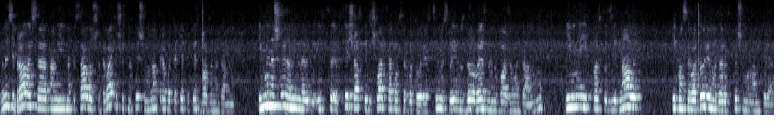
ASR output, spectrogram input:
Вони зібралися там і написали, що давайте щось напишемо, нам треба таке, таке з базами даними. І ми знайшли і в цей час підійшла ця консерваторія з цими своїми здоровезними базами даними, і ми їх просто з'єднали. І консерваторію ми зараз пишемо на ангулярі.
